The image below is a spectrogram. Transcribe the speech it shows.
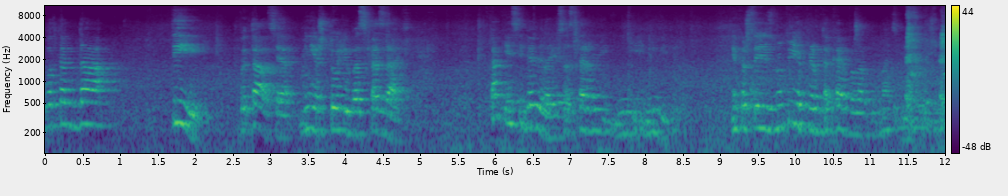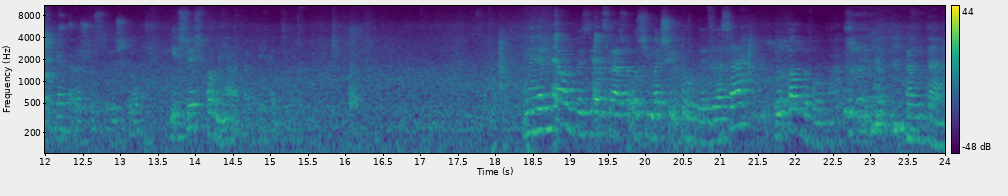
вот когда ты пытался мне что-либо сказать, как я себя вела, я со стороны не, не видела. Мне кажется, изнутри я прям такая была внимательная, я хорошо слышала и все исполняла, как ты хотела. И наверняка он бы сделал сразу очень большие круглые глаза и упал бы в обморок. Когда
